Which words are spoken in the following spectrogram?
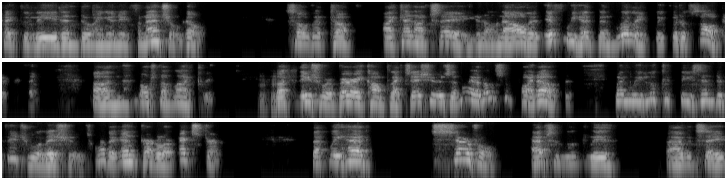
take the lead in doing any financial help. So that uh, I cannot say, you know, now that if we had been willing, we could have solved everything. Um, most unlikely. Mm-hmm. But these were very complex issues. And I would also point out that when we look at these individual issues, whether internal or external, that we had several absolutely, I would say,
